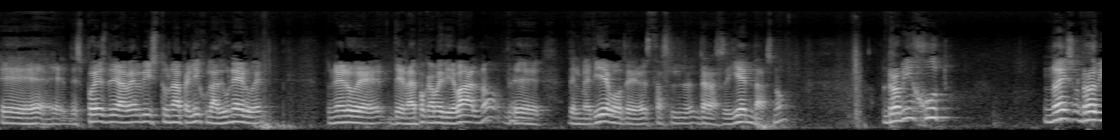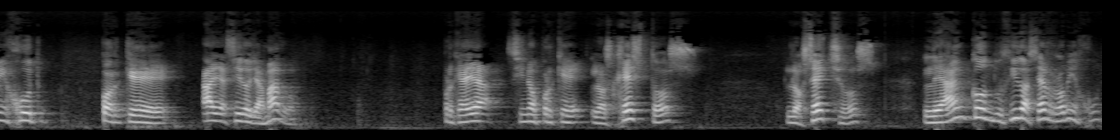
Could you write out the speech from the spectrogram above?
eh, después de haber visto una película de un héroe, de un héroe de la época medieval, ¿no? del medievo, de, estas, de las leyendas, ¿no? Robin Hood no es Robin Hood porque haya sido llamado, porque haya, sino porque los gestos, los hechos, le han conducido a ser Robin Hood.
